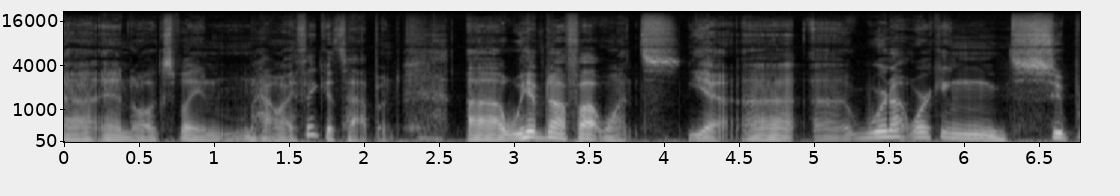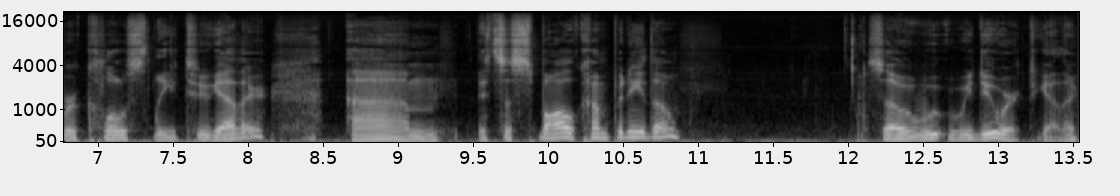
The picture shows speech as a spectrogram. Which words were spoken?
uh, and I'll explain how I think it's happened. Uh, we have not fought once. Yeah, uh, uh we're not working super closely together. Um, it's a small company though. So we, we do work together.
